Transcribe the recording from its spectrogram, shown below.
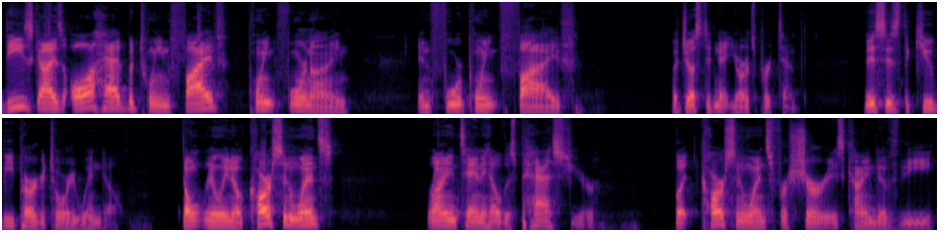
These guys all had between 5.49 and 4.5 adjusted net yards per attempt. This is the QB purgatory window. Don't really know. Carson Wentz, Ryan Tannehill this past year, but Carson Wentz for sure is kind of the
